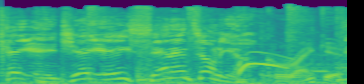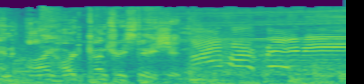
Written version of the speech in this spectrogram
KAJA San Antonio. Crank it. An iHeart Country Station. iHeart, baby!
